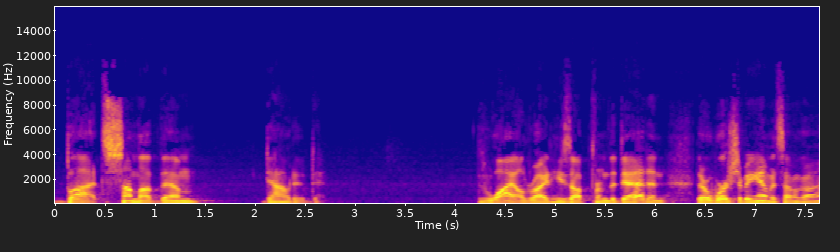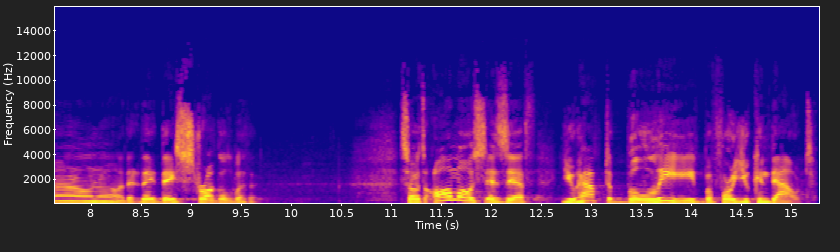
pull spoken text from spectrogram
but some of them doubted. It's wild, right? He's up from the dead and they're worshiping him, and some go, I don't know. They, they, they struggled with it. So it's almost as if you have to believe before you can doubt.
